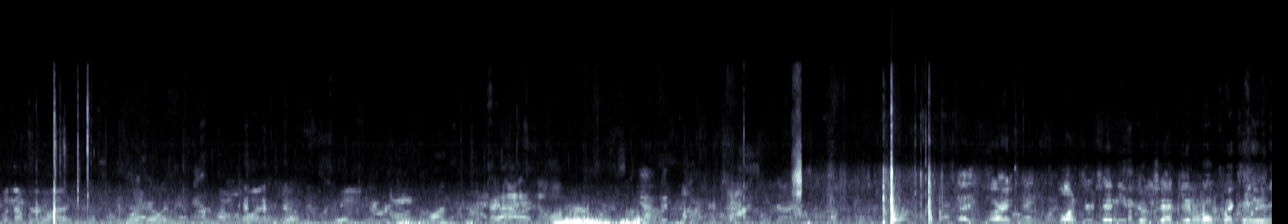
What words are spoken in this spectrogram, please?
What number am I? I'm one. All right, one through ten, need to go check in real quickly.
